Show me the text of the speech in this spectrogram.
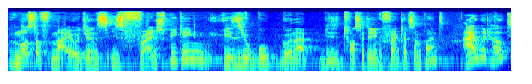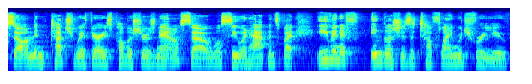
most of my audience is french speaking is your book gonna be translated in french at some point i would hope so. I'm in touch with various publishers now so we'll see what happens. But even if english is a tough language for you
